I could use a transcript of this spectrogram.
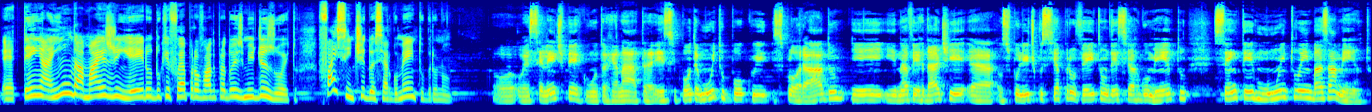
é, tem ainda mais dinheiro do que foi aprovado para 2018. Faz sentido esse argumento, Bruno? Oh, excelente pergunta, Renata. Esse ponto é muito pouco explorado e, e na verdade, é, os políticos se aproveitam desse argumento sem ter muito embasamento.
